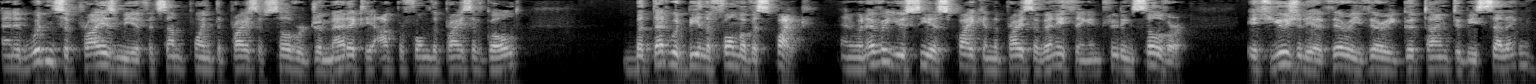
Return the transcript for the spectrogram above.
And it wouldn't surprise me if at some point the price of silver dramatically outperformed the price of gold, but that would be in the form of a spike. And whenever you see a spike in the price of anything, including silver, it's usually a very, very good time to be selling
